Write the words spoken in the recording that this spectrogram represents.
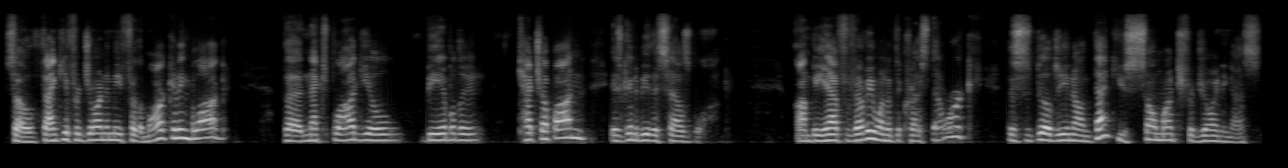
So thank you for joining me for the marketing blog. The next blog you'll be able to catch up on is going to be the sales blog. On behalf of everyone at the Crest Network, this is Bill Gino, and thank you so much for joining us.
